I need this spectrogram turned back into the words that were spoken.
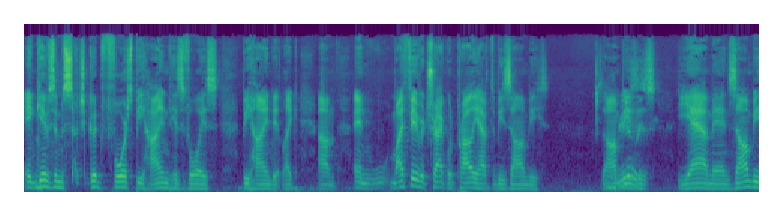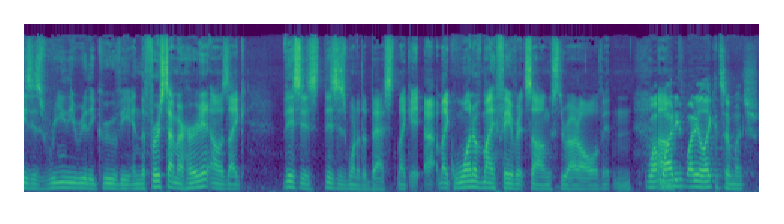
it hmm. gives him such good force behind his voice behind it like um and my favorite track would probably have to be zombies zombies really? is yeah man zombies is really really groovy and the first time i heard it i was like this is this is one of the best. Like uh, like one of my favorite songs throughout all of it. And why, why um, do you, why do you like it so much?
